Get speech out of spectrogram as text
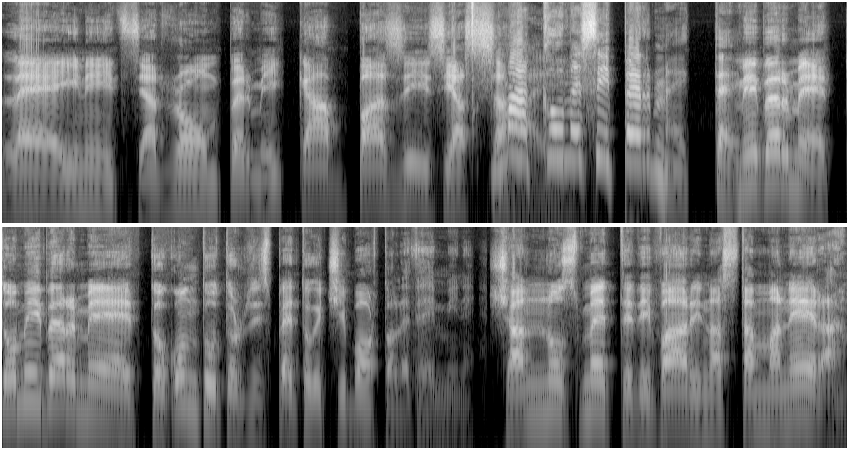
Lei inizia a rompermi i cabasisi assai. Ma come si permette? Mi permetto, mi permetto, con tutto il rispetto che ci porto alle femmine. Ci hanno smette di fare in sta maniera?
